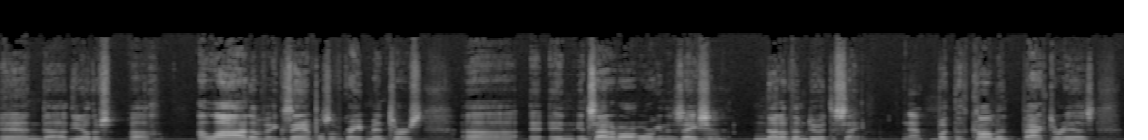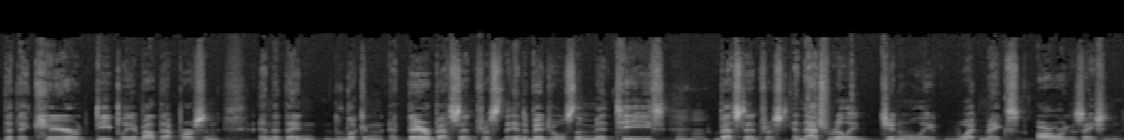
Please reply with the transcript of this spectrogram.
And, uh, you know, there's uh, a lot of examples of great mentors uh, in, inside of our organization. Mm-hmm. None of them do it the same. No. But the common factor is that they care deeply about that person and that they looking at their best interest, the individuals, the mentees' mm-hmm. best interest. And that's really genuinely what makes our organization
